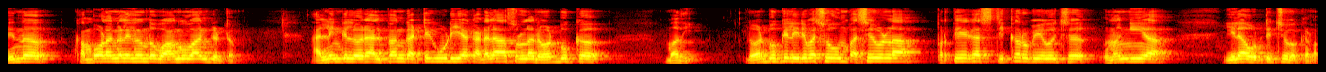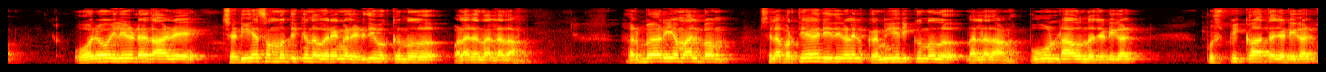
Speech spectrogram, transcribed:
ഇന്ന് കമ്പോളങ്ങളിൽ നിന്ന് വാങ്ങുവാൻ കിട്ടും. അല്ലെങ്കിൽ ഒരല്പം കട്ടി കൂടിയ കടലാസുള്ള നോട്ട്ബുക്ക് മതി. നോട്ട്ബുക്കിൽ ഇരുവശവും പശയുള്ള പ്രത്യേക സ്റ്റിക്കർ ഉപയോഗിച്ച് ഉണങ്ങിയ ഇല ഒട്ടിച്ചു വെക്കണം. ഓരോ ഇലയുടെ താഴെ ചെടിയെ സംബന്ധിക്കുന്ന വിവരങ്ങൾ എഴുതി വെക്കുന്നത് വളരെ നല്ലതാണ്. ഹെർബേറിയം ആൽബം ചില പ്രത്യേക രീതികളിൽ ക്രമീകരിക്കുന്നത് നല്ലതാണ്. പൂവുണ്ടാകുന്ന ചെടികൾ പുഷ്പിക്കാത്ത ചെടികൾ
